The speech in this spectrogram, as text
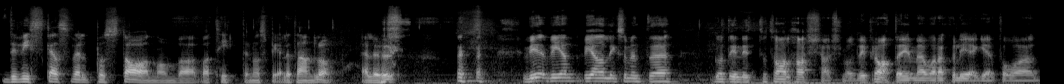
Det viskas väl på stan om vad, vad titeln och spelet handlar om, eller hur? vi, vi, vi har liksom inte gått in i total hush-hush mode. Vi pratar ju med våra kollegor på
